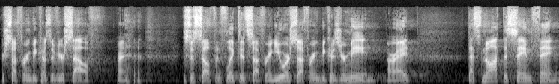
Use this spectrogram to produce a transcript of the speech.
You're suffering because of yourself, right? This is self inflicted suffering. You are suffering because you're mean, all right? That's not the same thing.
